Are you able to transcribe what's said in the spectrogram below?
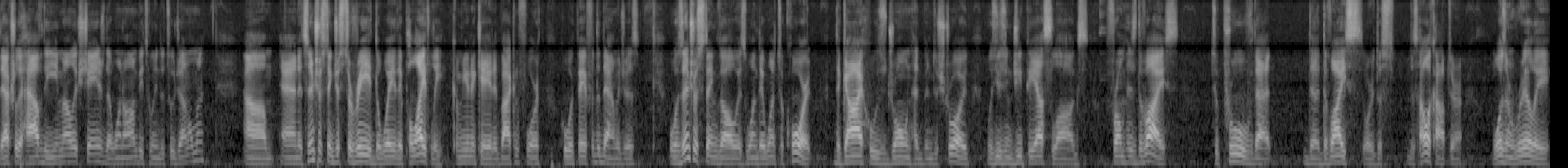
They actually have the email exchange that went on between the two gentlemen. Um, and it's interesting just to read the way they politely communicated back and forth who would pay for the damages. What was interesting though is when they went to court, the guy whose drone had been destroyed was using GPS logs from his device to prove that the device or this, this helicopter wasn't really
